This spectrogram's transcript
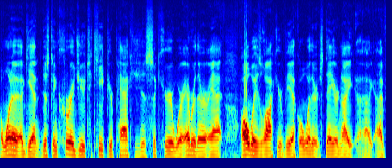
I want to, again, just encourage you to keep your packages secure wherever they're at. Always lock your vehicle, whether it's day or night. Uh, I've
